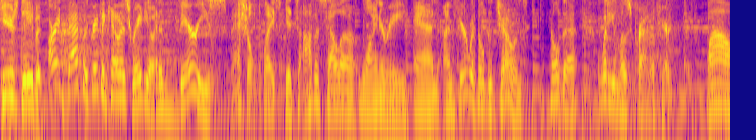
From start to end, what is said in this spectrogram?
Here's David. All right, back with Grape Encounters Radio at a very special place. It's Abacela Winery, and I'm here with Hilda Jones. Hilda, what are you most proud of here? Wow,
